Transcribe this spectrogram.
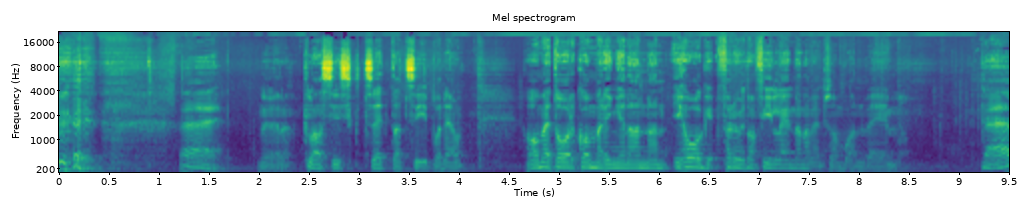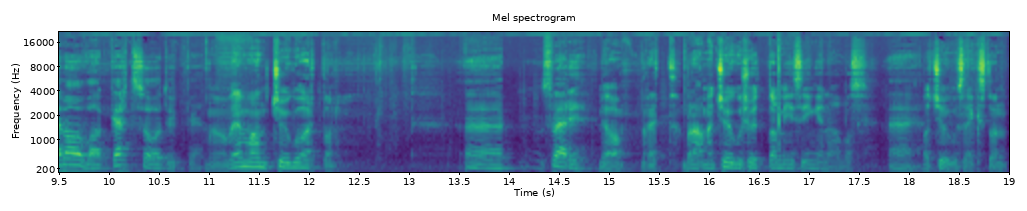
Nej. Det är ett klassiskt sätt att se på det. Och om ett år kommer ingen annan ihåg, förutom finländarna, vem som vann VM. Nej, det var vackert så tycker jag. Ja, vem vann 2018? Eh, Sverige? Ja, rätt. Bra, men 2017 minns ingen av oss. Nej. Och 2016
